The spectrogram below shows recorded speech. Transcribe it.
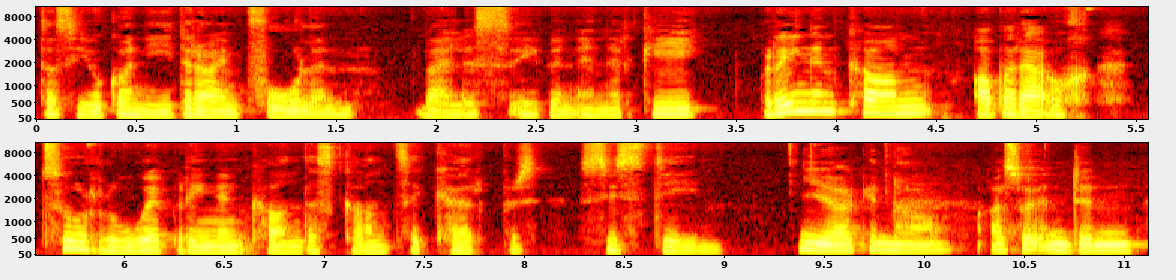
das Yoga Nidra empfohlen weil es eben Energie bringen kann, aber auch zur Ruhe bringen kann, das ganze Körpersystem. Ja, genau. Also in den,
